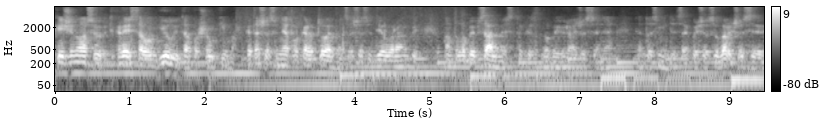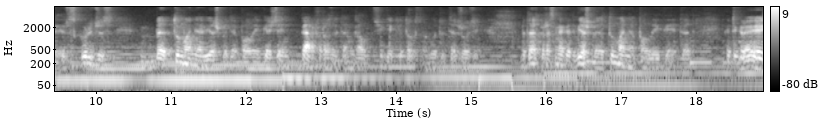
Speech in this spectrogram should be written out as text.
kai žinosiu tikrai savo gilų tą pašaukimą. Kad aš esu nepakartojamas, aš esu Dievo rankui. Man to labai psalmės, tokios labai gražios, ne? Ten tos mintis, sako, aš esu vargšas ir, ir skurdžius, bet tu mane viešpatė palaikai. Aš ten perfrazuoju, ten gal šiek tiek kitoks būtų tie žodžiai. Bet tas prasme, kad viešpatė tu mane palaikai. Tad, kad tikrai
